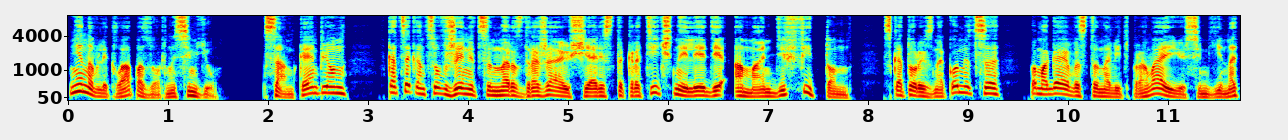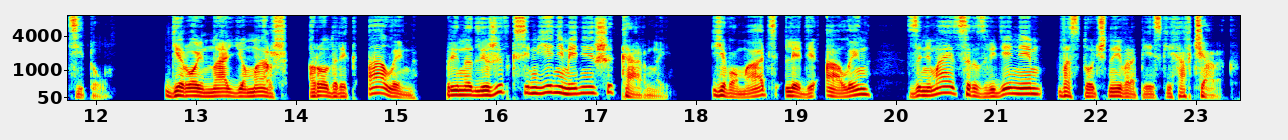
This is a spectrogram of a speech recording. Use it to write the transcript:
не навлекла позор на семью. Сам Кэмпион в конце концов женится на раздражающей аристократичной леди Аманде Фиттон, с которой знакомится, помогая восстановить права ее семьи на титул. Герой Найо Марш Родерик Аллен принадлежит к семье не менее шикарной. Его мать, леди Аллен, занимается разведением восточноевропейских овчарок.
